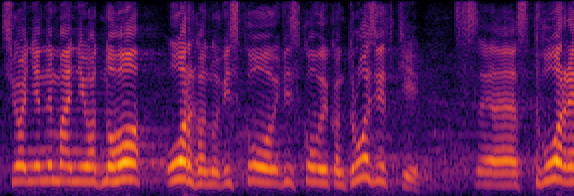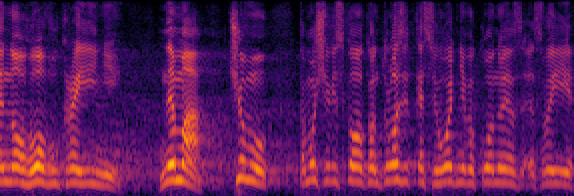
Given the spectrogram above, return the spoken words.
Сьогодні нема ні одного органу військової, військової контрозвідки створеного в Україні. Нема. Чому? Тому що військова контрозвідка сьогодні виконує свої,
